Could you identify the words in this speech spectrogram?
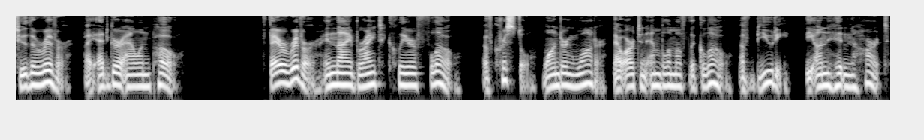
To the River by Edgar Allan Poe. Fair river, in thy bright, clear flow Of crystal, wandering water, thou art an emblem of the glow Of beauty, the unhidden heart,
